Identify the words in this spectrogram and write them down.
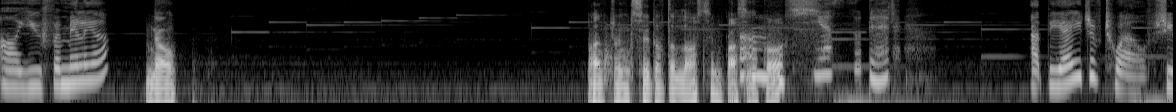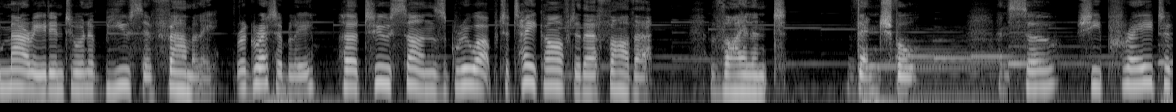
Are you familiar? No. Patron saint of the lost in passing Um, course? Yes, a bit. At the age of 12, she married into an abusive family. Regrettably, her two sons grew up to take after their father. Violent, vengeful. And so she prayed to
